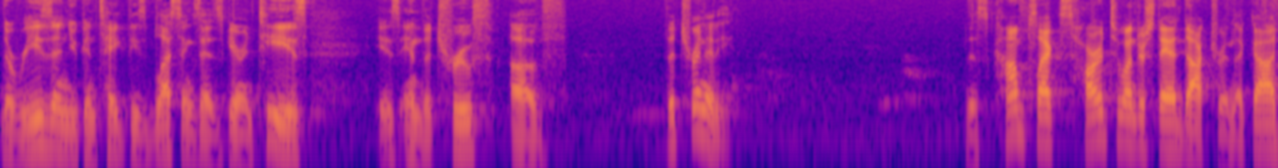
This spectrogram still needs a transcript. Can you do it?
The reason you can take these blessings as guarantees is in the truth of the Trinity. This complex, hard to understand doctrine that God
